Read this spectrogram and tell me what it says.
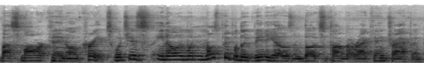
by smaller coon on creeks, which is, you know, when most people do videos and books and talk about raccoon trapping,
